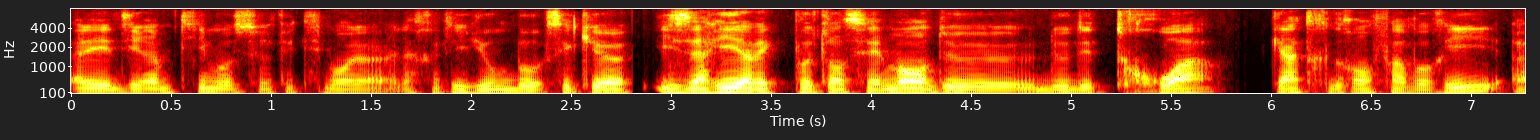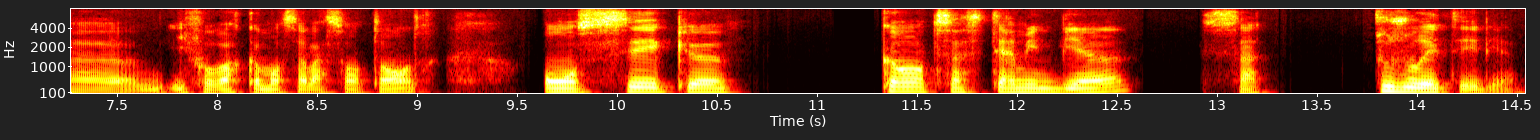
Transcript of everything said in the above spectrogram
aller dire un petit mot sur effectivement la la stratégie Jumbo. C'est qu'ils arrivent avec potentiellement 2 2 des 3-4 grands favoris. Hem, il faut voir comment ça va s'entendre. On sait que quand ça se termine bien, ça a toujours été bien.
